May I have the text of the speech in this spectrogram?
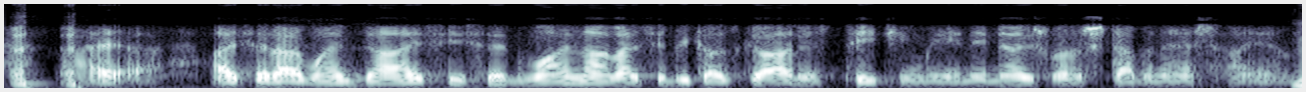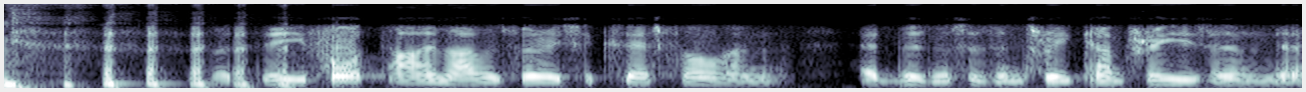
I, I said, I won't die. She said, why not? I said, because God is teaching me and he knows what a stubborn ass I am. but the fourth time I was very successful and had businesses in three countries and uh,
